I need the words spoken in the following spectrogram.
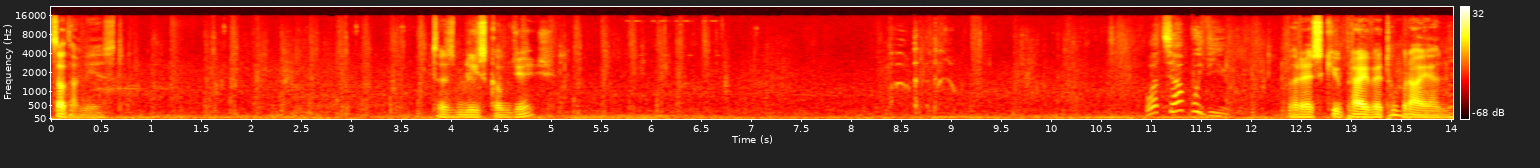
Co tam jest? To jest blisko gdzieś? What's up with you? Rescue Private O'Brien.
